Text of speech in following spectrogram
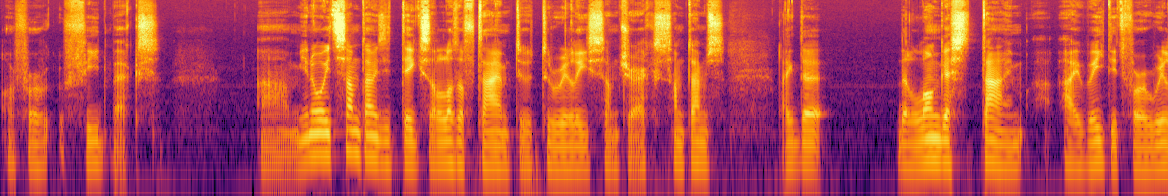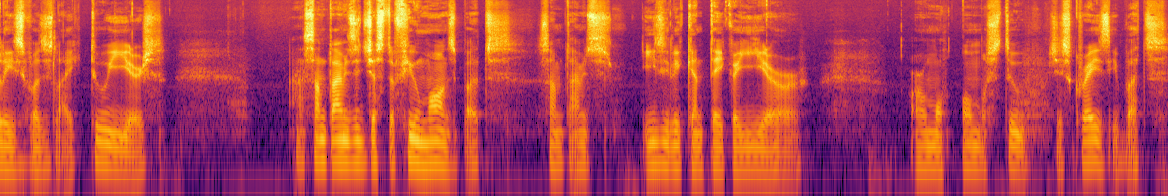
or for feedbacks. Um, you know it sometimes it takes a lot of time to to release some tracks. Sometimes like the the longest time I waited for a release was like two years. Uh, sometimes it's just a few months, but sometimes easily can take a year or or almost, almost two, which is crazy. But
